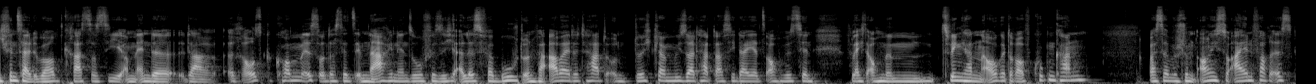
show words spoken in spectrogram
Ich finde es halt überhaupt krass, dass sie am Ende da rausgekommen ist und das jetzt im Nachhinein so für sich alles verbucht und verarbeitet hat und durchklamüsert hat, dass sie da jetzt auch ein bisschen vielleicht auch mit einem zwinkernden Auge drauf gucken kann. Was ja bestimmt auch nicht so einfach ist.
